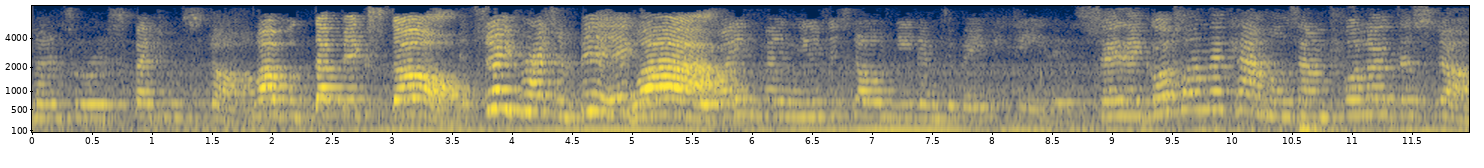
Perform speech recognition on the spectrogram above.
Men saw a special star. Wow, look at that big star. It's so bright and big. Wow. The wise men used the star to lead them to baby Jesus. So they got on the camels and followed the star.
